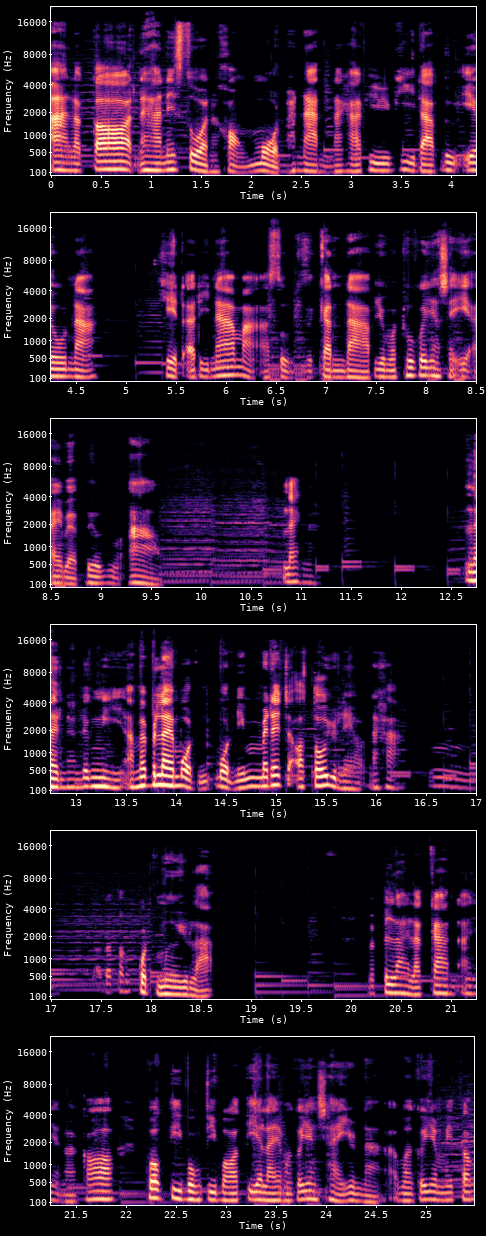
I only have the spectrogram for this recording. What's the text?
อะแล้วก็นะคะในส่วนของโหมดพนันนะคะ PVP WL นะ เขตอารีนาหมาอสูรกิจกันดาบยมทูตก็ยังใช้ AI แบบเดิมอยู่อ้าว แรงนะ แรนะเรื่องนี้อะไม่เป็นไรหมดหมดนี้มันไม่ได้จะออโต้อยู่แล้วนะคะ อืมเราก็ต้องกดมืออยู่ละไม่เป็นไรละกันอะอย่างน้อยก็พวกตีบงตีบอตีอะไรมันก็ยังใช้อยู่นะมันก็ยังไม่ต้อง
